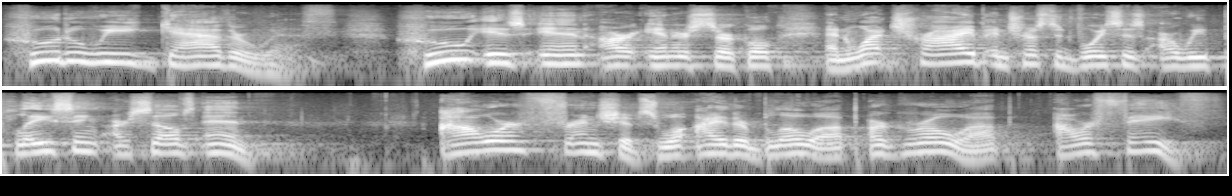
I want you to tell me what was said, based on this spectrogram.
Who do we gather with? Who is in our inner circle? And what tribe and trusted voices are we placing ourselves in? Our friendships will either blow up or grow up our faith.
